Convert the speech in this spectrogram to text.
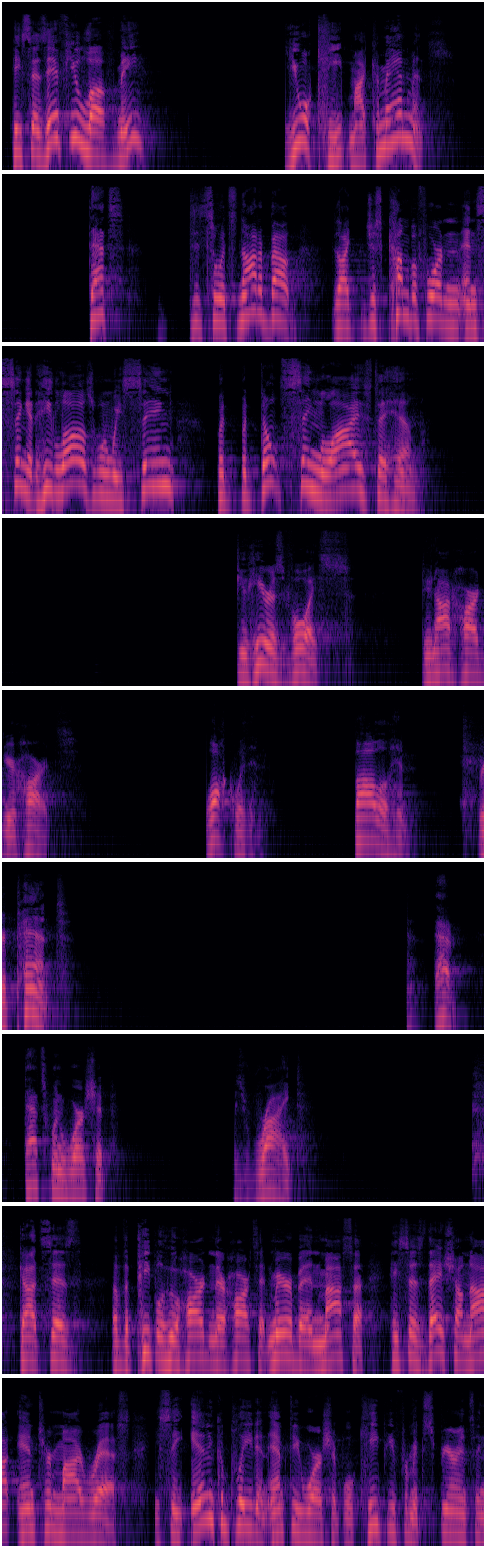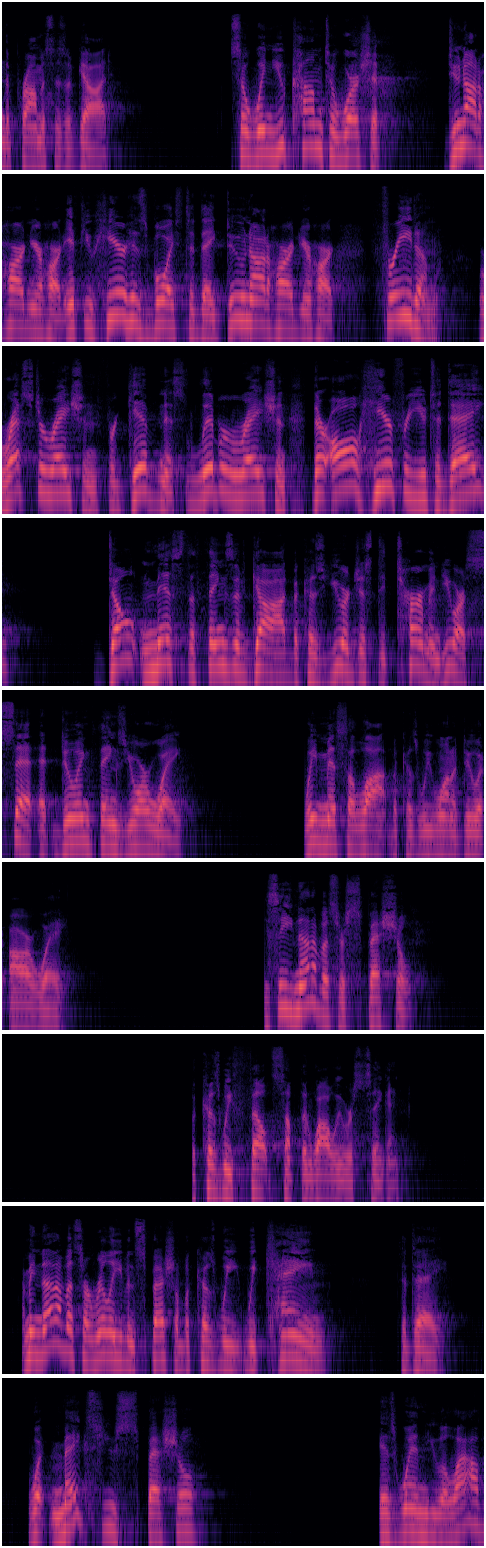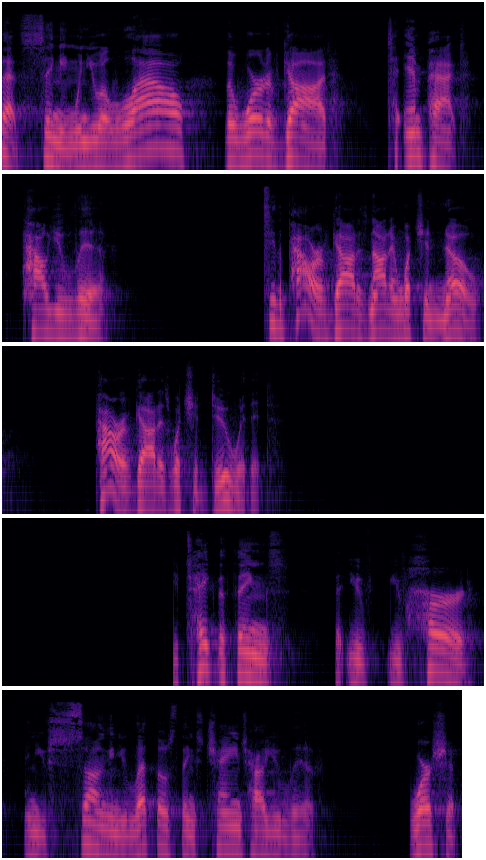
he says, If you love me, you will keep my commandments. That's so it's not about like just come before and, and sing it. He loves when we sing, but, but don't sing lies to him. If you hear his voice, do not harden your hearts. Walk with him, follow him, repent. That, that's when worship is right. God says of the people who harden their hearts at Meribah and Massah. he says, They shall not enter my rest. You see, incomplete and empty worship will keep you from experiencing the promises of God. So when you come to worship, do not harden your heart. If you hear his voice today, do not harden your heart. Freedom, restoration, forgiveness, liberation, they're all here for you today. Don't miss the things of God because you are just determined. You are set at doing things your way. We miss a lot because we want to do it our way. You see, none of us are special because we felt something while we were singing. I mean, none of us are really even special because we, we came today. What makes you special is when you allow that singing, when you allow the Word of God to impact how you live. See, the power of God is not in what you know, the power of God is what you do with it. You take the things that you've, you've heard and you've sung and you let those things change how you live. Worship,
